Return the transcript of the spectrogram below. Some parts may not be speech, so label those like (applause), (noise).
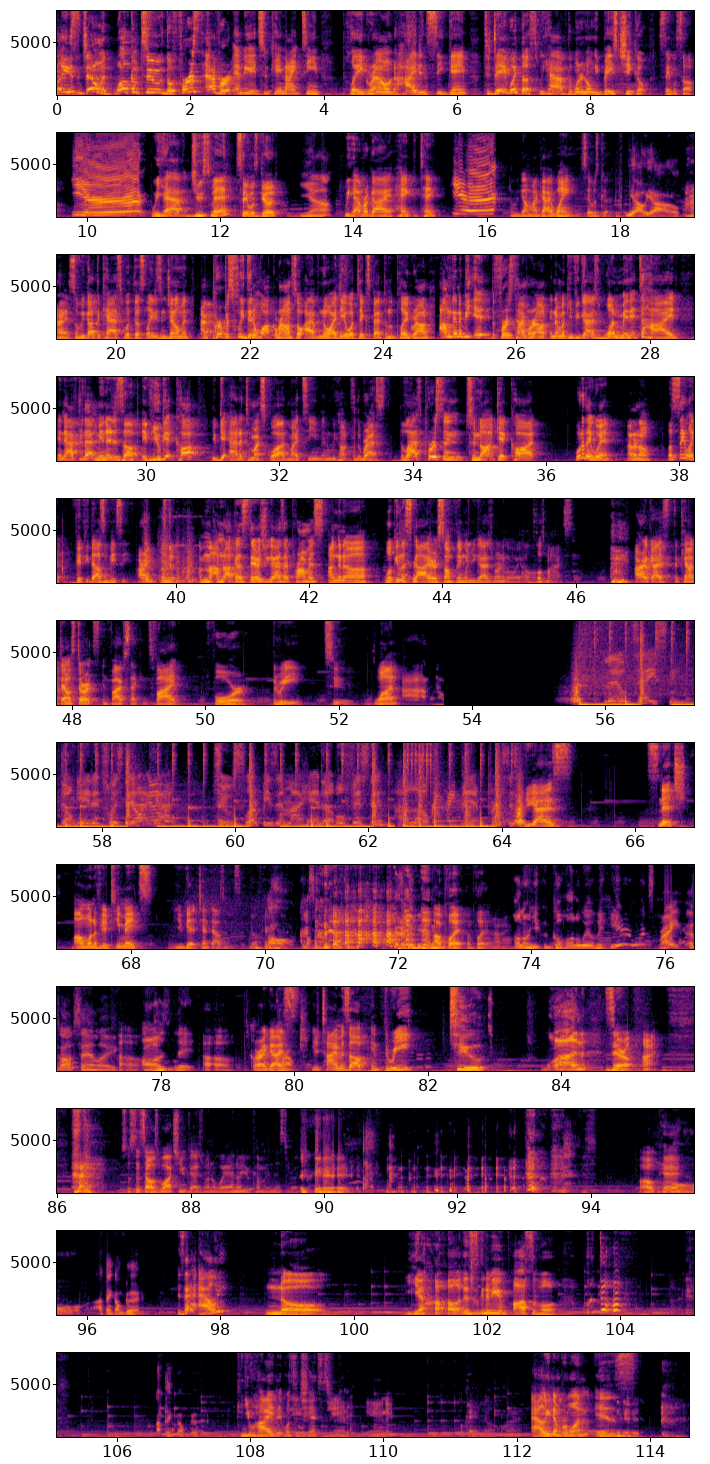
right, ladies and gentlemen, welcome to the first ever NBA 2K19 Playground Hide and Seek game. Today with us, we have the one and only Base Chico. Say what's up. Yeah. We have Juice Man. Say what's good. Yeah. We have our guy Hank the Tank. Yeah. And we got my guy Wayne. Say what's good. Yo, yo. All right, so we got the cast with us, ladies and gentlemen. I purposefully didn't walk around, so I have no idea what to expect on the playground. I'm gonna be it the first time around, and I'm gonna give you guys one minute to hide. And after that minute is up, if you get caught, you get added to my squad, my team, and we hunt for the rest. The last person to not get caught, what do they win? I don't know. Let's say like 50,000 VC. All right, let's do it. I'm not, I'm not gonna stare at you guys, I promise. I'm gonna look in the sky or something when you guys are running away. I'll close my eyes. All right, guys, the countdown starts in five seconds. Five, four, three, two, one. Lil Tasty, don't get it twisted. I got two Slurpees in my hand, double fisting. Hello, pimp princess. If you guys snitch on one of your teammates, you get 10,000 VC. Okay. Oh, That sounds good. (laughs) I'll play, I'll play, all right. Hold on, you could go all the way over here? What's Right. That's what I'm saying. Like, Uh-oh, Oh, it's lit. uh-oh. All right, guys, your time is up in three, two, one, zero. All right. (laughs) so since I was watching you guys run away, I know you were coming in this direction. (laughs) okay. oh, I think I'm good. Is that an alley? No. Yo, (laughs) this is gonna be impossible. What the? I think I'm good. Can you hide it? What's the chances? You Can can? it, can it. Okay, no. All right. Alley number one is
